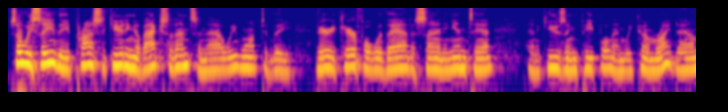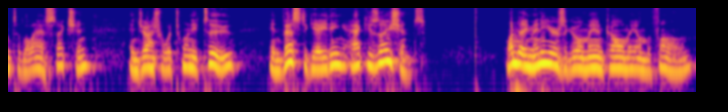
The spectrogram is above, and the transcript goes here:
So we see the prosecuting of accidents, and now we want to be very careful with that, assigning intent and accusing people. And we come right down to the last section in Joshua 22, investigating accusations. One day, many years ago, a man called me on the phone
